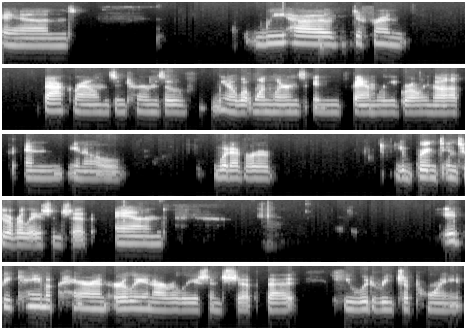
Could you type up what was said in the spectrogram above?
and we have different backgrounds in terms of you know what one learns in family growing up and you know whatever you bring into a relationship. And it became apparent early in our relationship that he would reach a point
